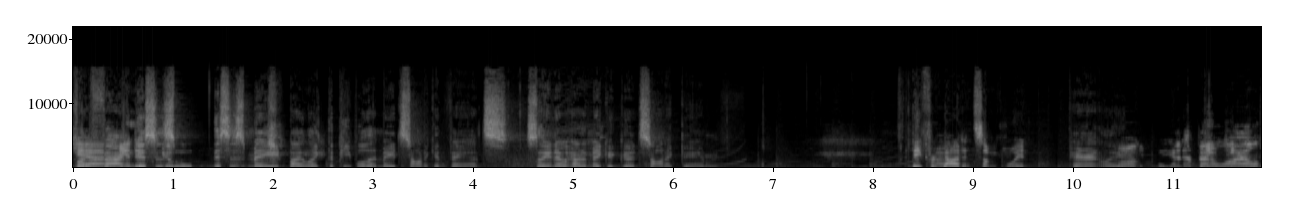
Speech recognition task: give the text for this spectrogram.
Fun yeah, fact, and this it's is good. this is made by like the people that made Sonic Advance, so they know how to make a good Sonic game. They forgot at some point. Apparently, Well, They had it's been a B team while.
